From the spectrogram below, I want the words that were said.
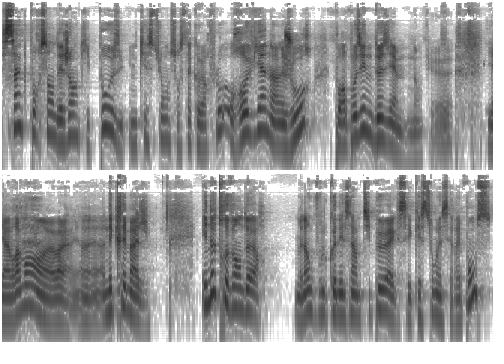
5% des gens qui posent une question sur Stack Overflow reviennent un jour pour en poser une deuxième. Donc, euh, il y a vraiment euh, un écrémage. Et notre vendeur, maintenant que vous le connaissez un petit peu avec ses questions et ses réponses,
